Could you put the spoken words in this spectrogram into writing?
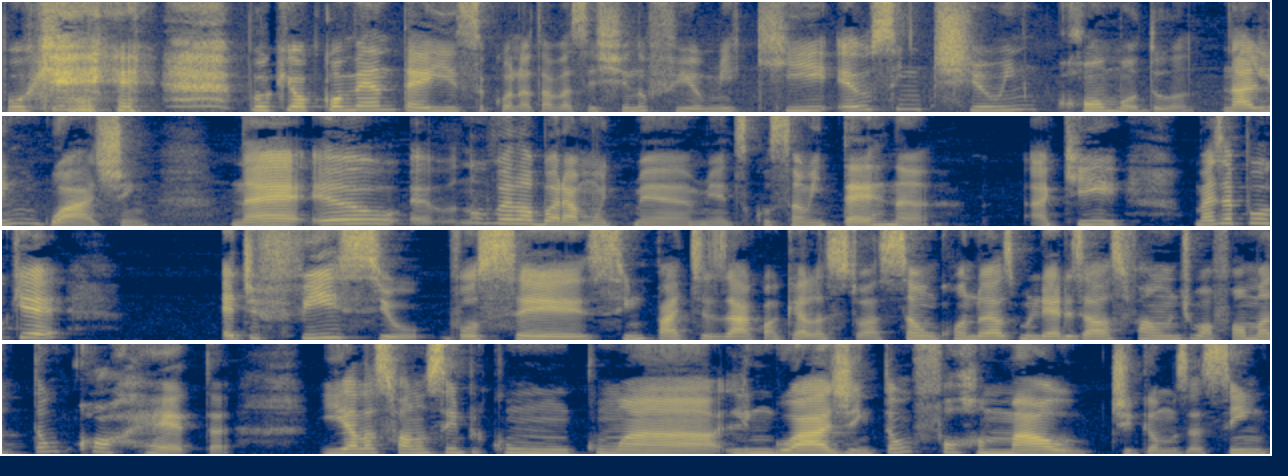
Porque, porque eu comentei isso quando eu tava assistindo o filme, que eu senti o um incômodo na linguagem, né? Eu, eu não vou elaborar muito minha, minha discussão interna aqui, mas é porque é difícil você simpatizar com aquela situação quando as mulheres elas falam de uma forma tão correta e elas falam sempre com, com uma linguagem tão formal, digamos assim,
